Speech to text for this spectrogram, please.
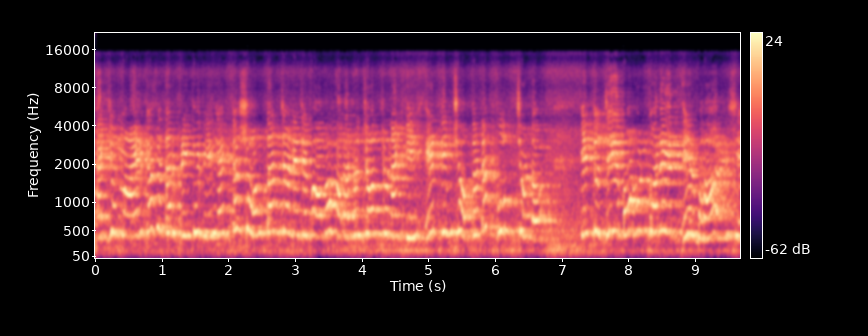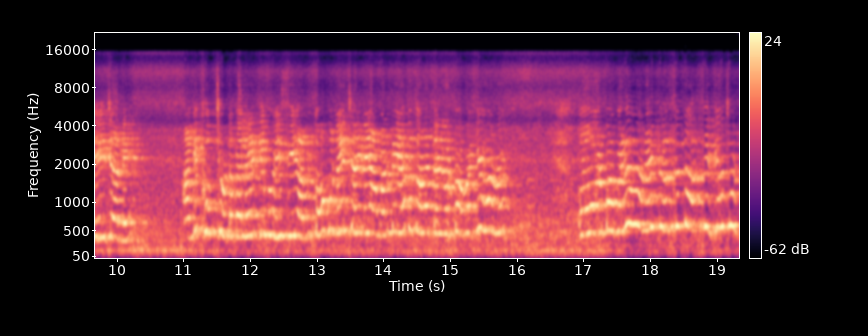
একজন মায়ের কাছে তার পৃথিবী। একটা সন্তান জানে যে বাবা হারানোর যন্ত্রণা কি? এর তিন শব্দটা খুব ছোট। কিন্তু যে বহন করে, এর ভার সেই জানে। আমি খুব ছোটবেলায় এতিম হয়েছি। আমি কখনোই চাইনি আমার মেয়ে এত তাড়াতাড়ি ওর বাবাকে হারাক ও ওর বাবারে হারাই ফেলছে তার থেকেও ছোট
